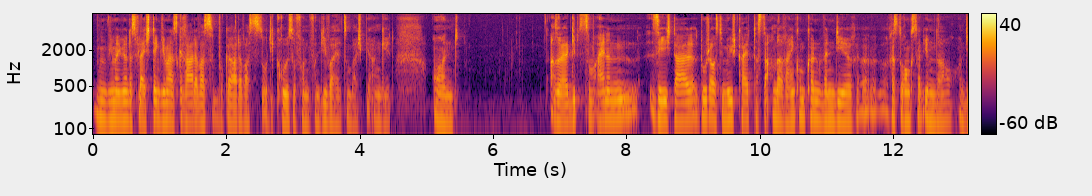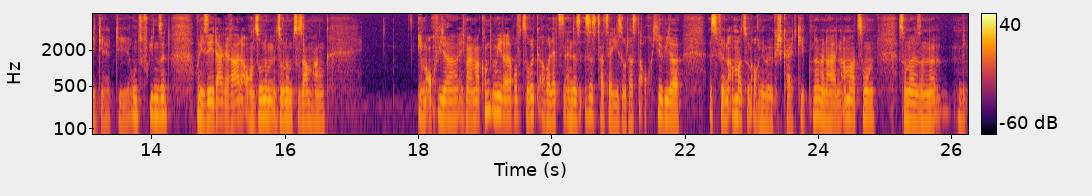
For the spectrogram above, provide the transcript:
wie man das vielleicht denkt, wie man das gerade was, gerade was so die Größe von, von Lieferheld zum Beispiel angeht. Und also da gibt es zum einen, sehe ich da durchaus die Möglichkeit, dass da andere reinkommen können, wenn die Restaurants dann eben da auch, die, die, die unzufrieden sind. Und ich sehe da gerade auch in so einem, in so einem Zusammenhang eben auch wieder, ich meine, man kommt irgendwie darauf zurück, aber letzten Endes ist es tatsächlich so, dass da auch hier wieder es für einen Amazon auch eine Möglichkeit gibt. Ne? Wenn halt ein Amazon so eine, so eine mit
